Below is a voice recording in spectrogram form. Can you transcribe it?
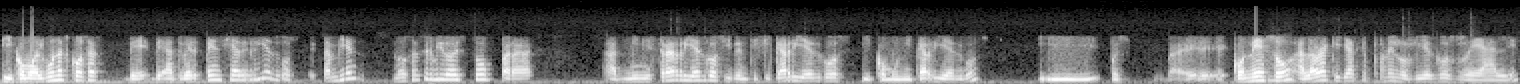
y como algunas cosas de, de advertencia de riesgos. También nos ha servido esto para administrar riesgos, identificar riesgos y comunicar riesgos. Y pues eh, con eso, a la hora que ya se ponen los riesgos reales,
